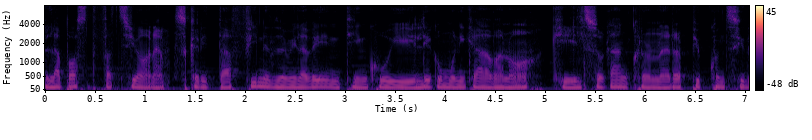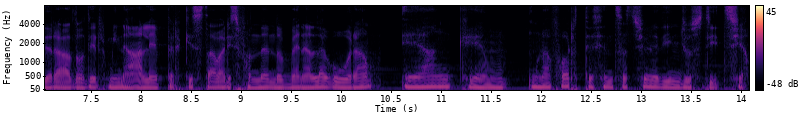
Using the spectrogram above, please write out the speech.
la postfazione scritta a fine 2020 in cui le comunicavano che il suo cancro non era più considerato terminale perché stava rispondendo bene alla cura e anche una forte sensazione di ingiustizia.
